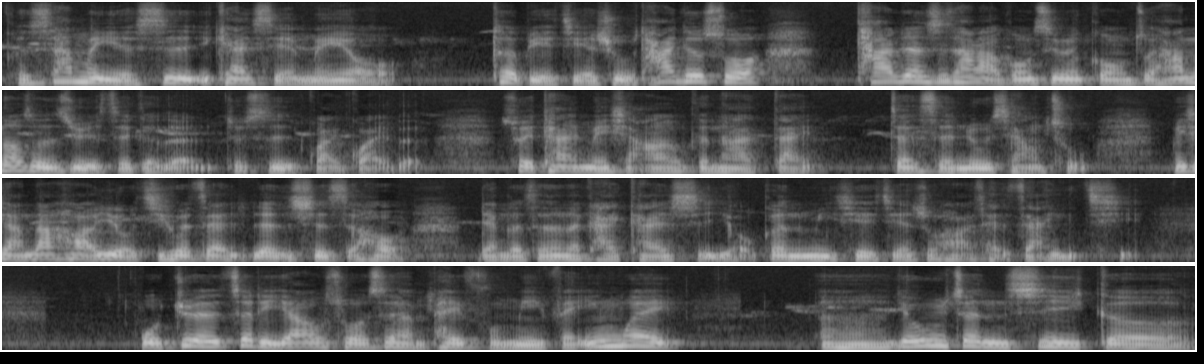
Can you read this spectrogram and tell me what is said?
可是他们也是一开始也没有特别接触。她就说她认识她老公是因为工作，她那时候觉得这个人就是怪怪的，所以她也没想要跟他再再深入相处。没想到后来又有机会再认识之后，两个真的开开始有更密切接触，后来才在一起。我觉得这里要说是很佩服米菲，因为。嗯，忧郁症是一个，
